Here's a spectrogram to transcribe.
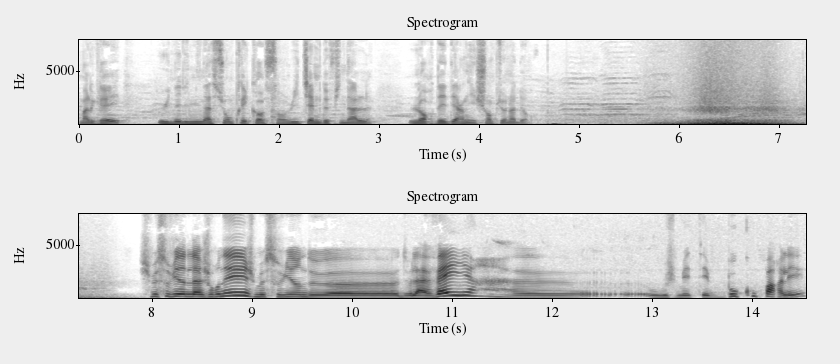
malgré une élimination précoce en huitième de finale lors des derniers championnats d'Europe. Je me souviens de la journée, je me souviens de, euh, de la veille, où je m'étais beaucoup parlé,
